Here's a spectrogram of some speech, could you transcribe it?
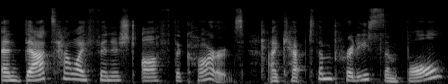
And that's how I finished off the cards. I kept them pretty simple.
